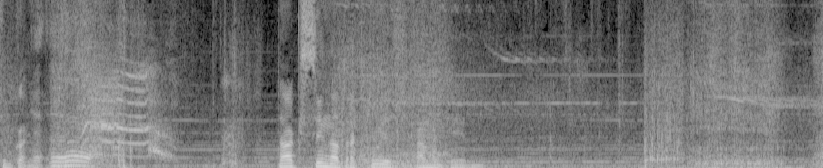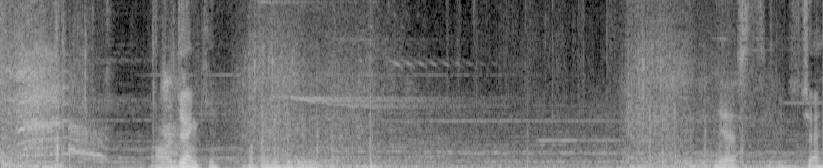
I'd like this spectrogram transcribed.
Szybko, nie. Eee. Tak syna traktujesz, chamy ty jeden. O, dzięki. O to mi chodziło. Jest, widzicie?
